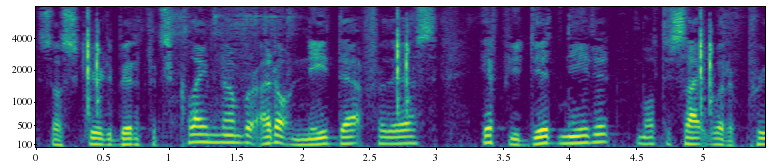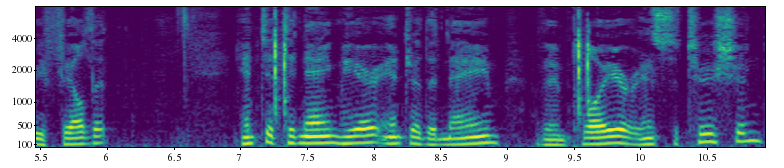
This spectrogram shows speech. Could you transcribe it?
Social Security benefits claim number. I don't need that for this. If you did need it, Multisite would have pre-filled it. Entity name here, enter the name of employer or institution.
